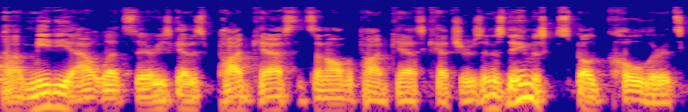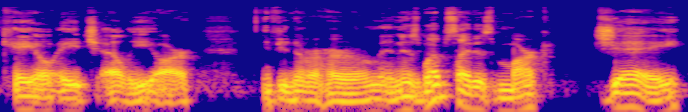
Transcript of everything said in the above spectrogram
uh, media outlets there. He's got his podcast that's on all the podcast catchers, and his name is spelled Kohler. It's K O H L E R if you've never heard of him. And his website is Mark J,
